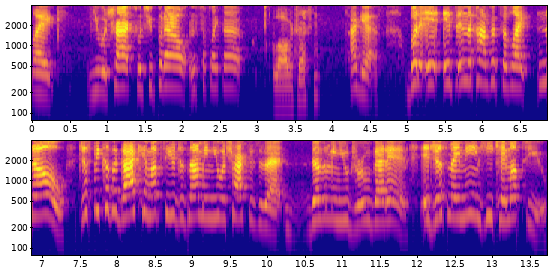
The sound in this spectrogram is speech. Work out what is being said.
Like you attract what you put out and stuff like that. Law of attraction. I guess. But it, it's in the context of like, no, just because a guy came up to you does not mean you attracted to that. Doesn't mean you drew that in. It just may mean he came up to you.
